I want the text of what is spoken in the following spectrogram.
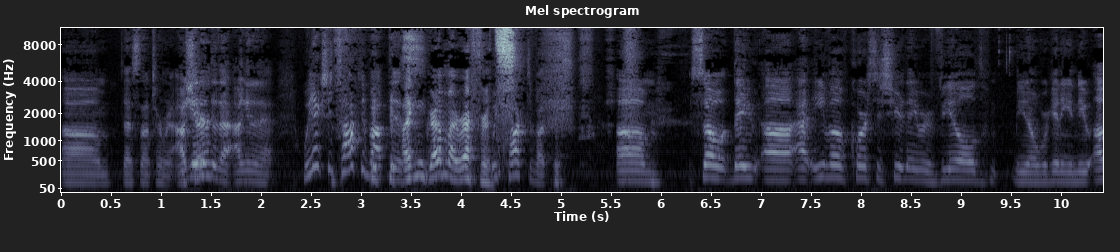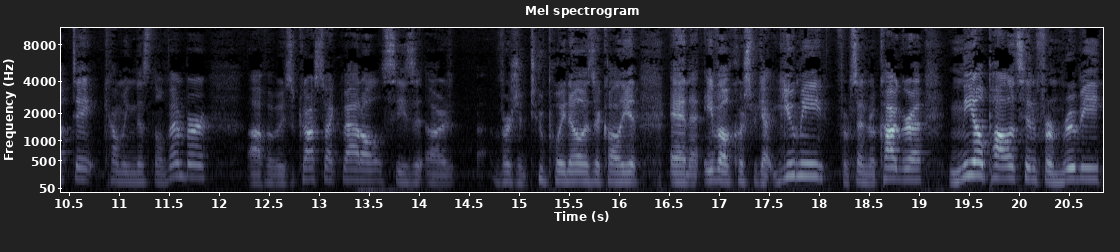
Um, that's not Terminator. I'll You get sure? into that. I'll get into that. We actually talked about this. I can grab my reference. we talked about this. Um, so they uh, at Evo, of course, this year they revealed. You know, we're getting a new update coming this November uh, for Boost Crossback Battle season or version 2.0 as they're calling it. And at Evo, of course, we got Yumi from Senran Kagura, Neopolitan from RWBY,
